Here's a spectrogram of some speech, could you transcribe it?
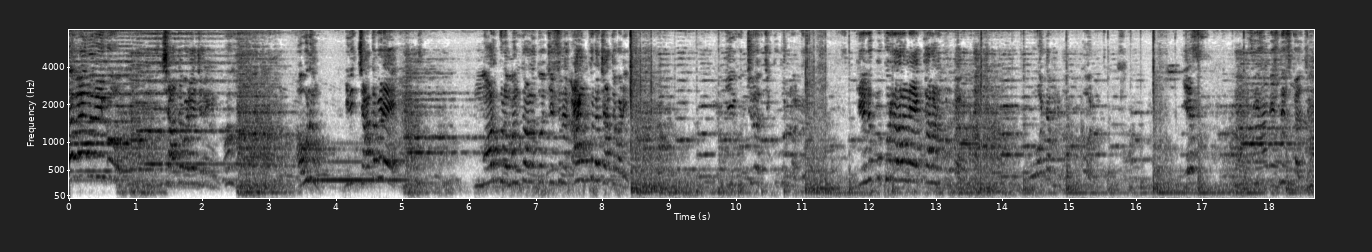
ఏమైంది నీకు? చేతబడే జరిగింది. అవును ఇది చేతబడే. మార్కుల మంత్రాలతో చేసిన ర్యాంకుల చేతబడి. ఈ ఉచ్చులో చిక్కుకున్నాడు గెలుపు కుర్రాలనే ఎక్కాలనుకుంటారు ఓటమిని ఒప్పుకోడు ఎస్ బిజినెస్ కల్చర్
